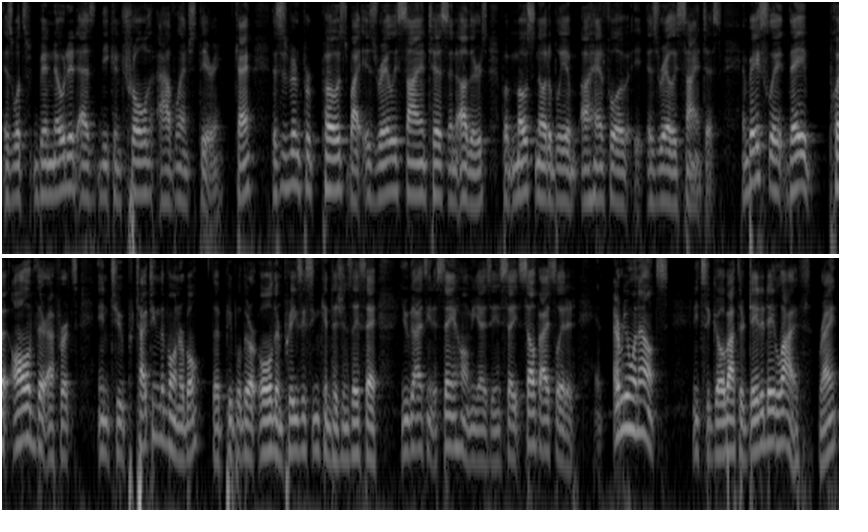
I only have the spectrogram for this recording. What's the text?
is what's been noted as the controlled avalanche theory. Okay, this has been proposed by Israeli scientists and others, but most notably a, a handful of Israeli scientists. And basically, they put all of their efforts into protecting the vulnerable, the people that are old and pre-existing conditions. They say, you guys need to stay home. You guys need to stay self-isolated, and everyone else needs to go about their day-to-day lives. Right?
